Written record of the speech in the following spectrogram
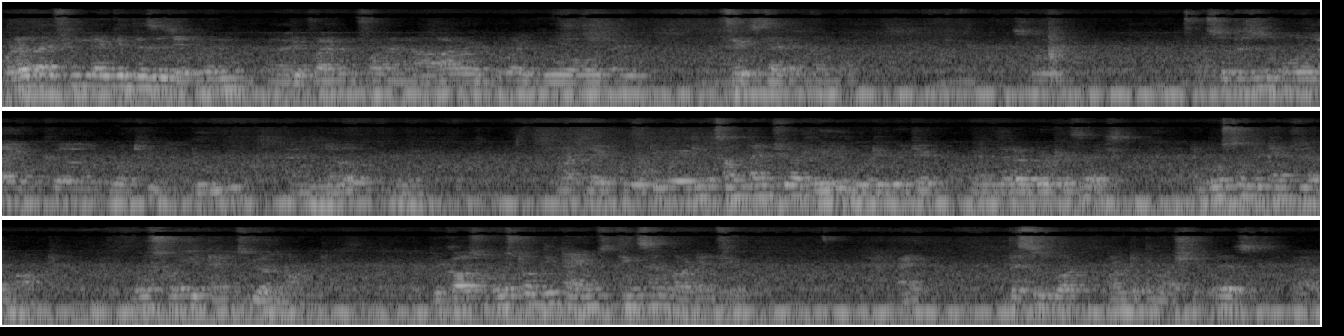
whatever I feel like if there's a genuine uh, requirement for an hour or two, I go out and fix that and come back. So, so this is more like uh, what you do and love doing, not like motivating. Sometimes you are really motivated when there are good results, and most of the times you are not. Most of the times you are not, because most of the times things are not in favor. And this is what entrepreneurship is. Uh,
